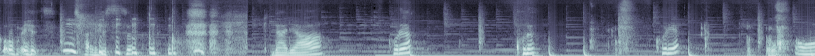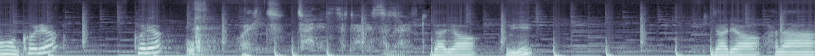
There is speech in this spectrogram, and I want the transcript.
꼬베스 잘했어. 기다려. 코리아? 코리아? 코리아? 어 코리아? 코리아? 옳지. 잘했어 잘했어 잘했어. 기다려 우리 기다려. 하나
